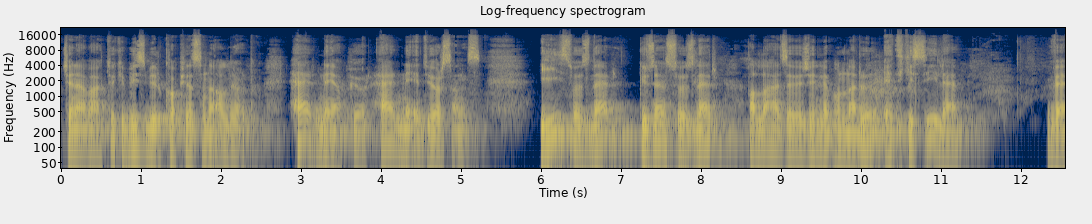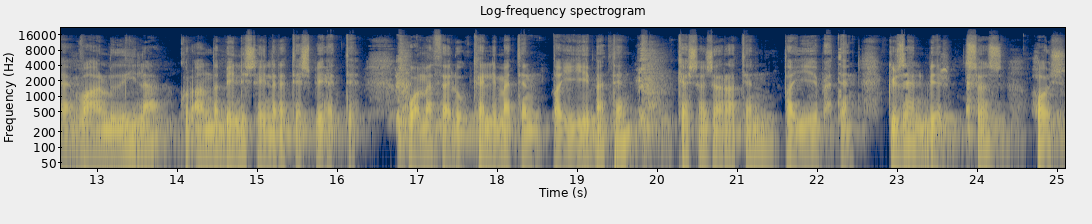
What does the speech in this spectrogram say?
Cenab-ı Hak diyor ki biz bir kopyasını alıyorduk. Her ne yapıyor, her ne ediyorsanız İyi sözler, güzel sözler Allah Azze ve Celle bunları etkisiyle ve varlığıyla Kur'an'da belli şeylere teşbih etti. وَمَثَلُ كَلِمَةٍ طَيِّبَةٍ كَشَجَرَةٍ طَيِّبَةٍ Güzel bir söz, hoş,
